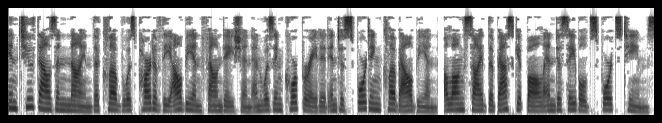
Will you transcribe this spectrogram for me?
In 2009 the club was part of the Albion Foundation and was incorporated into Sporting Club Albion, alongside the basketball and disabled sports teams.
